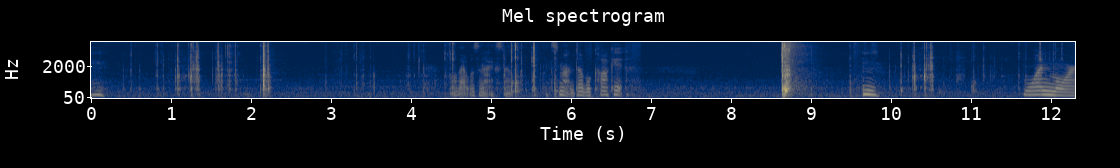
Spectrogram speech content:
Mm. That was an accident. Let's not double cock it. Mm. One more.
